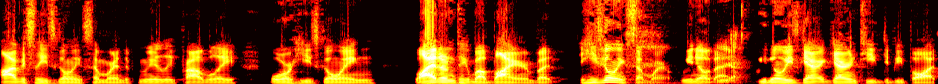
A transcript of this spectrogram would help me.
Obviously, he's going somewhere in the Premier League probably, or he's going. Well, I don't think about Bayern, but he's going somewhere. We know that. Yeah. We know he's guaranteed to be bought.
